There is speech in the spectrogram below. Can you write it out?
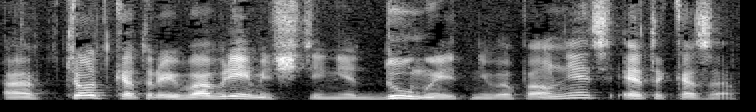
А тот, который во время чтения думает не выполнять, это казав.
